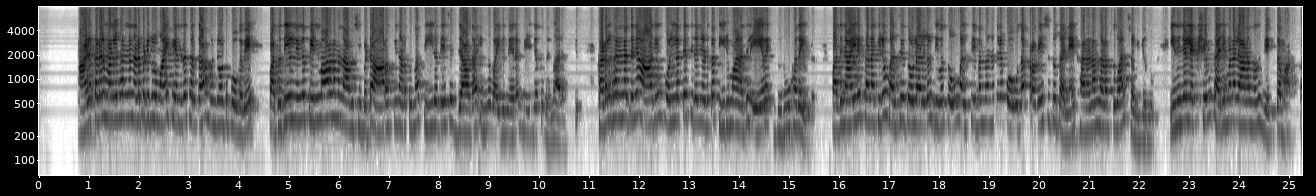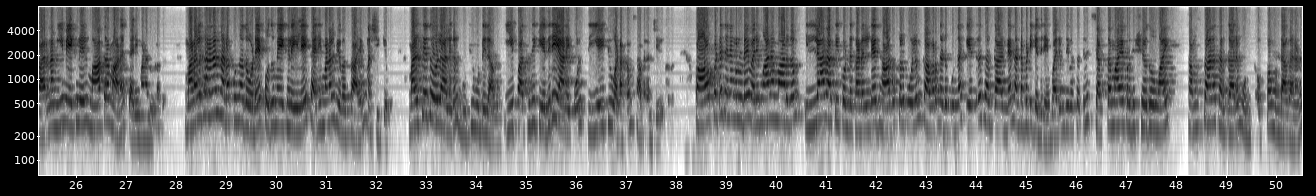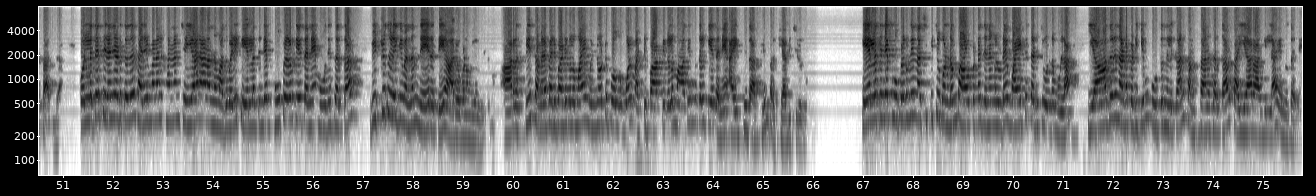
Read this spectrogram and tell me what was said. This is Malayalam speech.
ആഴക്കടൽ മണൽ ഖനന നടപടികളുമായി കേന്ദ്ര സർക്കാർ മുന്നോട്ട് പോകവേ പദ്ധതിയിൽ നിന്ന് പിന്മാറണമെന്നാവശ്യപ്പെട്ട് ആർ എസ് പി നടത്തുന്ന തീരദേശ ജാഥ ഇന്ന് വൈകുന്നേരം വിഴിഞ്ഞത്തു നിന്ന് ആരംഭിക്കും. കടൽ ഖനനത്തിന് ആദ്യം കൊല്ലത്തെ തിരഞ്ഞെടുത്ത തീരുമാനത്തിൽ ഏറെ ദുരൂഹതയുണ്ട്. പതിനായിരക്കണക്കിന് മത്സ്യത്തൊഴിലാളികൾ ദിവസവും മത്സ്യബന്ധനത്തിന് പോകുന്ന പ്രദേശത്തു തന്നെ ഖനനം നടത്തുവാൻ ശ്രമിക്കുന്നു. ഇതിന്റെ ലക്ഷ്യം കരിമണലാണെന്നത് വ്യക്തമാണ്. കാരണം ഈ മേഖലയിൽ മാത്രമാണ് കരിമണൽ ഉള്ളത് മണൽ ഖനനം നടക്കുന്നതോടെ പൊതുമേഖലയിലെ കരിമണൽ വ്യവസായം നശിക്കും. മത്സ്യത്തൊഴിലാളികൾ ബുദ്ധിമുട്ടിലാകും. ഈ പദ്ധതിക്കെതിരെയാണ് ഇപ്പോൾ സി ഐ ടു അടക്കം സമരം ചെയ്യുന്നത്. പാവപ്പെട്ട ജനങ്ങളുടെ വരുമാന മാർഗം ഇല്ലാതാക്കിക്കൊണ്ട് കടലിന്റെ ധാതുക്കൾ പോലും കവർന്നെടുക്കുന്ന കേന്ദ്ര സർക്കാരിന്റെ നടപടിക്കെതിരെ വരും ദിവസത്തിൽ ശക്തമായ പ്രതിഷേധവുമായി സംസ്ഥാന സർക്കാരും ഒപ്പമുണ്ടാകാനാണ് സാധ്യത. കൊല്ലത്തെ തിരഞ്ഞെടുത്തത് കരിമണൽ ഖനനം ചെയ്യാനാണെന്നും അതുവഴി കേരളത്തിന്റെ ഭൂപ്രകൃതിയെ തന്നെ മോദി സർക്കാർ വിറ്റുതുലയ്ക്കുമെന്നും നേരത്തെ ആരോപണം ഉയർന്നിരുന്നു. ആർ എസ് പി സമര പരിപാടികളുമായി മുന്നോട്ടു പോകുമ്പോൾ മറ്റു പാർട്ടികളും ആദ്യം മുതൽക്കേ തന്നെ ഐക്യദാർഢ്യം പ്രഖ്യാപിച്ചിരുന്നു. കേരളത്തിന്റെ ഭൂപ്രകൃതി നശിപ്പിച്ചുകൊണ്ടും പാവപ്പെട്ട ജനങ്ങളുടെ വയറ്റത്തടിച്ചുകൊണ്ടുമുള്ള യാതൊരു നടപടിക്കും കൂട്ടുനിൽക്കാൻ സംസ്ഥാന സർക്കാർ തയ്യാറാകില്ല എന്ന് തന്നെ.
